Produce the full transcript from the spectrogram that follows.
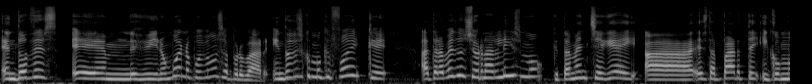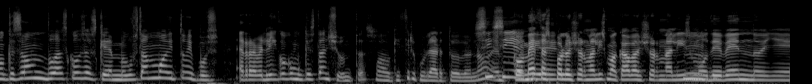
entonces eh, decidiron, bueno, pois vamos a probar entonces como que foi que a través do xornalismo, que tamén cheguei a esta parte e como que son dúas cousas que me gustan moito e pois en Rebelico como que están xuntas. Wow, que circular todo, non? Sí, sí, eh, Comezas que... polo xornalismo, acabas xornalismo mm. debéndolle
